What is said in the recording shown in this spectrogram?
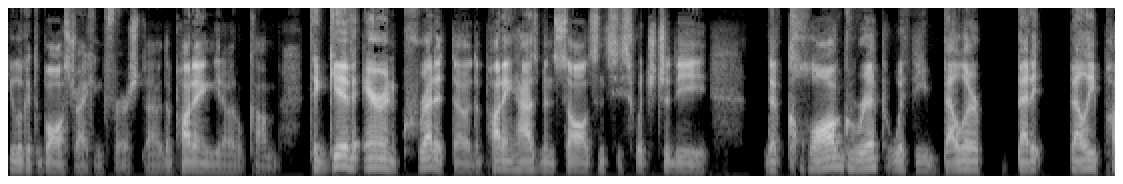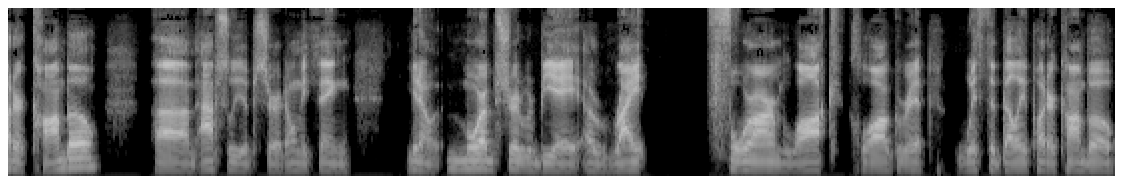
you look at the ball striking first. Uh, the putting, you know, it'll come. To give Aaron credit though, the putting has been solid since he switched to the the claw grip with the beller belly, belly putter combo. Um, absolutely absurd. Only thing, you know, more absurd would be a a right forearm lock claw grip with the belly putter combo.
